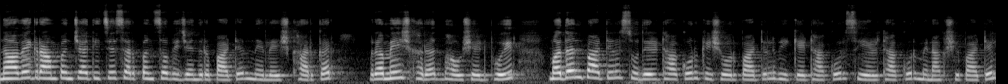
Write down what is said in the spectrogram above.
न्हावे ग्रामपंचायतीचे sarpanch Vijendra Patil Nilesh Kharkar. Ramesh Kharat Bhausheth Bhoir Madan Patil Sudhir Thakur Kishor Patil V K Thakur C L Thakur Meenakshi Patil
